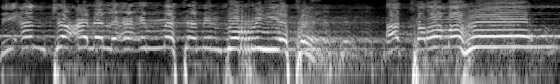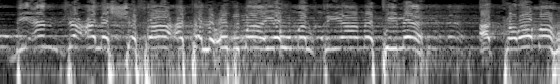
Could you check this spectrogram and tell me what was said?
بأن جعل الأئمة من ذريته. أكرمه بأن جعل الشفاعة العظمى يوم القيامة له. أكرمه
